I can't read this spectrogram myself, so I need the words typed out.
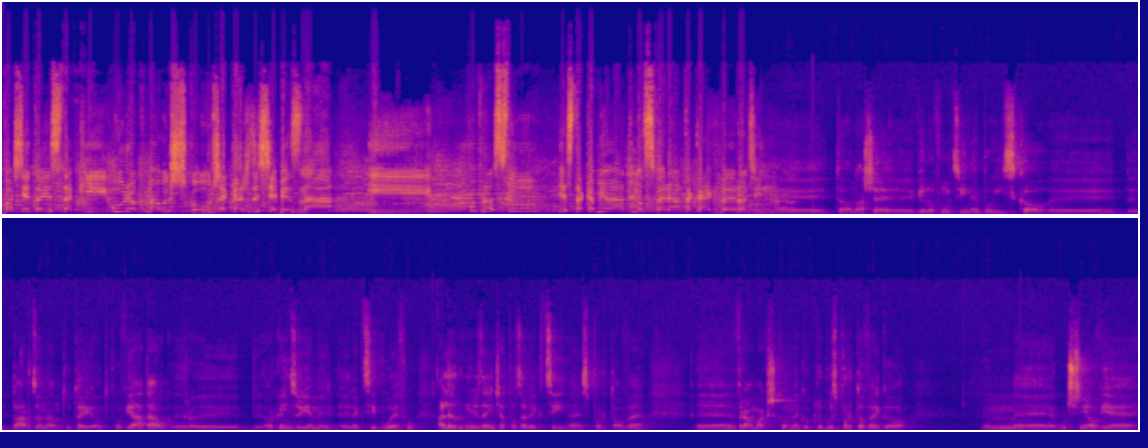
właśnie to jest taki urok małych szkół, że każdy siebie zna i po prostu jest taka miła atmosfera, taka jakby rodzinna. E, To nasze wielofunkcyjne boisko e, bardzo nam tutaj odpowiada. E, Organizujemy lekcje WF-u, ale również zajęcia pozalekcyjne, sportowe w ramach szkolnego klubu sportowego. E, Uczniowie,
